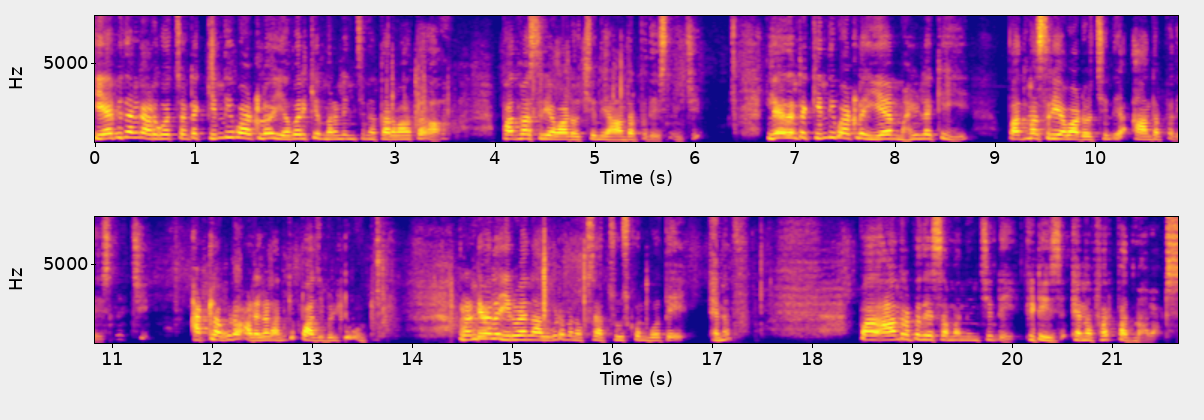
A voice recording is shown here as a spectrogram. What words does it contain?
ఏ విధంగా అడగవచ్చు అంటే కింది వాటిలో ఎవరికి మరణించిన తర్వాత పద్మశ్రీ అవార్డు వచ్చింది ఆంధ్రప్రదేశ్ నుంచి. లేదంటే కింది వాటిలో ఏ మహిళకి పద్మశ్రీ అవార్డు వచ్చింది ఆంధ్రప్రదేశ్ నుంచి. అట్లా కూడా అడగడానికి పాసిబిలిటీ ఉంటుంది. రెండు వేల ఇరవై నాలుగు కూడా మనం ఒకసారి చూసుకొని పోతే ఎనఫ్ ఆంధ్రప్రదేశ్ సంబంధించింది it is enough for Padma awards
